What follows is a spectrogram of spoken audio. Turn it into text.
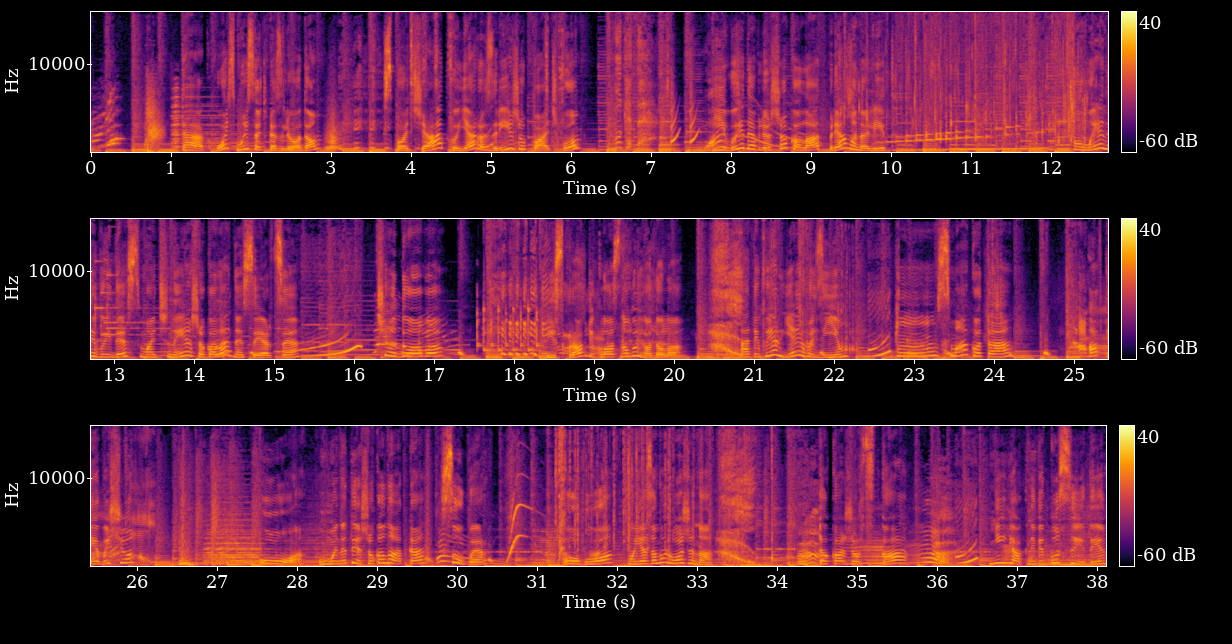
Так, ось мисочка з льодом. Спочатку я розріжу пачку і видавлю шоколад прямо на лід. У мене вийде смачне шоколадне серце. Чудово! І справді класно вигадала. А тепер я його з'їм. Смакота. А в тебе що? О, у мене теж шоколадка. Супер. Ого, моя заморожена. Така жорстка. Ніяк не відкусити.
